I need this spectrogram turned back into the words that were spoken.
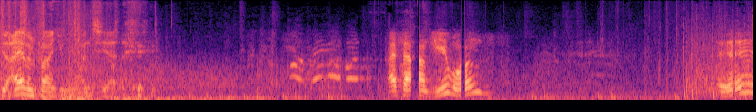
Dude, I haven't found you once yet. I found you once. yeah,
